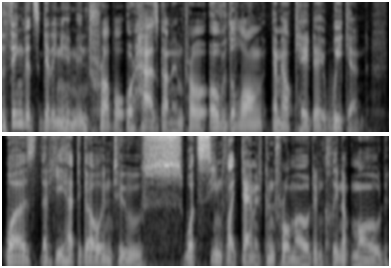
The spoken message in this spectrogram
the thing that's getting him in trouble or has gotten him in trouble over the long MLK Day weekend was that he had to go into what seemed like damage control mode and cleanup mode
